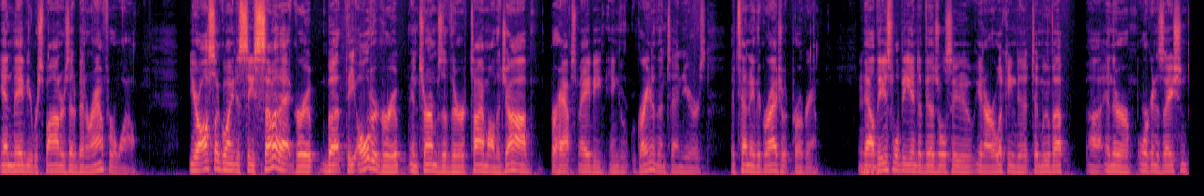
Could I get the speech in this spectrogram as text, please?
and maybe responders that have been around for a while. You're also going to see some of that group, but the older group, in terms of their time on the job, perhaps maybe in greater than 10 years, attending the graduate program. Mm-hmm. Now, these will be individuals who you know, are looking to, to move up uh, in their organization,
